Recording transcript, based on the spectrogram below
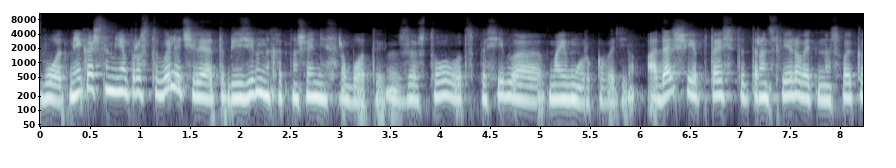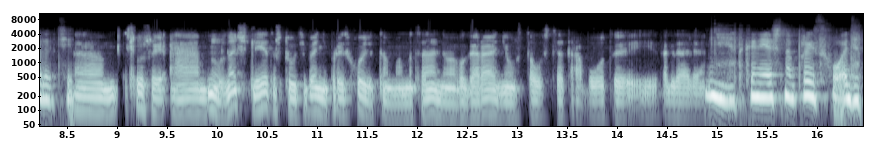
Вот. Мне кажется, меня просто вылечили от абьюзивных отношений с работой, за что вот спасибо моему руководителю. А дальше я пытаюсь это транслировать на свой коллектив. Эм, слушай, а ну, значит ли это, что у тебя не происходит там эмоционального выгорания, усталости от работы и так далее? Нет, конечно, происходит.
